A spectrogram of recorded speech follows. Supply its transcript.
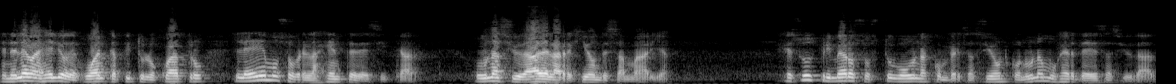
En el Evangelio de Juan capítulo 4 leemos sobre la gente de Sicar una ciudad de la región de Samaria. Jesús primero sostuvo una conversación con una mujer de esa ciudad.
